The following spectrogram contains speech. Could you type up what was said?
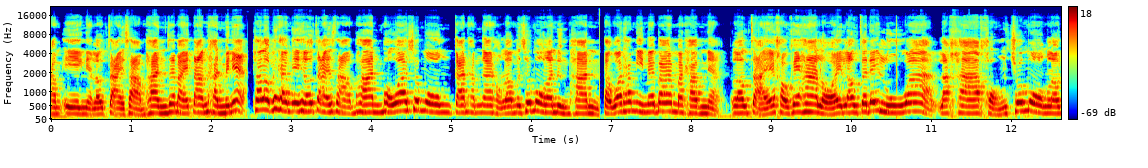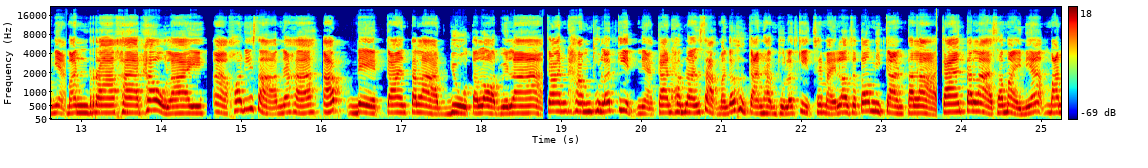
ทำเองเนี่ยเราจ่าย3,000ใช่ไหมตามทันไหมเนี่ยถ้าเราไปทำเองเราจ่าย3,000เพราะว่าชั่วโมงการทำงานของเรามันชั่วโมงละ1,000 แต่ว่าถ้ามีแม่บ้านมาทำเนี่ยเราจ่ายให้เขาแค่ 500 เราจะได้รู้ว่าราคาของชั่วโมงเราเนี่ยมันราคาเท่าไหร่อ่าข้อที่ 3 นะคะ อัปเดตการตลาดอยู่ตลอดเวลา การทำธุรกิจเนี่ยการทำร้านสักมันก็คือการทำธุรกิจใช่ไหมเราจะต้องมีการตลาด การตลาดสมัยเนี้ยมัน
